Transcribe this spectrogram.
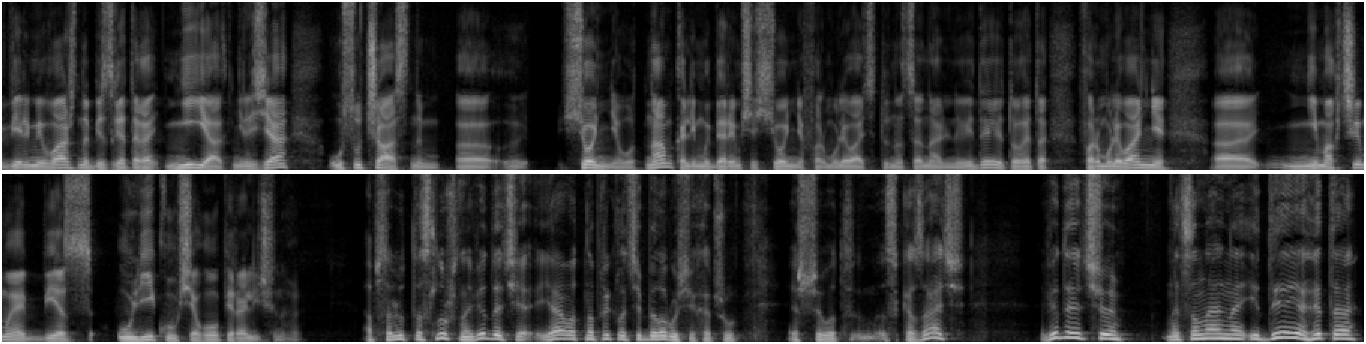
вельмі важно без гэтага ніяк нельзя у сучасным сёння вот нам калі мы бяремся сёння фармуляваць эту нацыянальную ідэю то гэта фармуляванне немагчымае без уліку ўсяго пералічанага. Абсолютно слушна. Ведаеце я вот на прыкладзе беларусі хочу яшчэ вот сказаць. Ведаючы нацыянальная ідэя гэта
